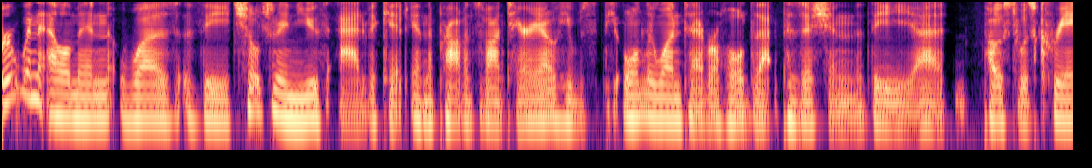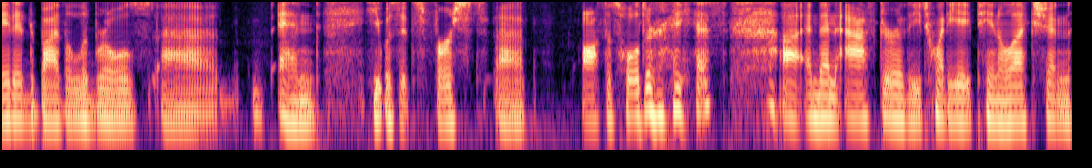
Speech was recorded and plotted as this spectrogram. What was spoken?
Irwin Elman was the children and youth advocate in the province of Ontario. He was the only one to ever hold that position. The uh, post was created by the Liberals, uh, and he was its first. Uh, office holder, I guess. Uh, and then after the 2018 election,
